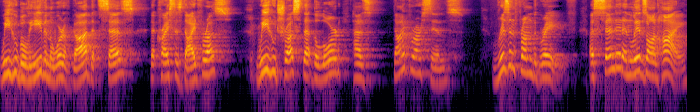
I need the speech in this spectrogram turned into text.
we who believe in the Word of God that says that Christ has died for us, we who trust that the Lord has died for our sins, risen from the grave, ascended and lives on high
